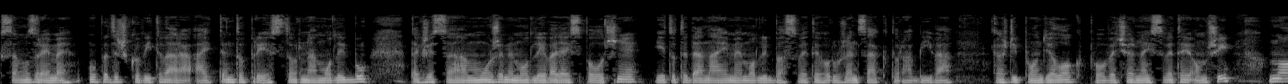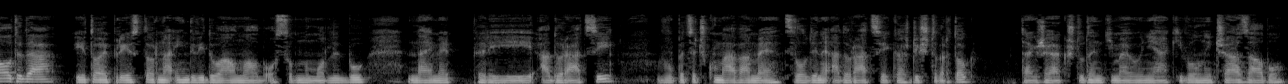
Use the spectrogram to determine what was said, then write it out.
Samozrejme, UPC vytvára aj tento priestor na modlitbu, takže sa môžeme modlievať aj spoločne. Je to teda najmä modlitba svätého Ruženca, ktorá býva každý pondelok po večernej svetej omši. No ale teda je to aj priestor na individuálnu alebo osobnú modlitbu, najmä pri adorácii. V UPC mávame celodenné adorácie každý štvrtok, takže ak študenti majú nejaký voľný čas alebo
